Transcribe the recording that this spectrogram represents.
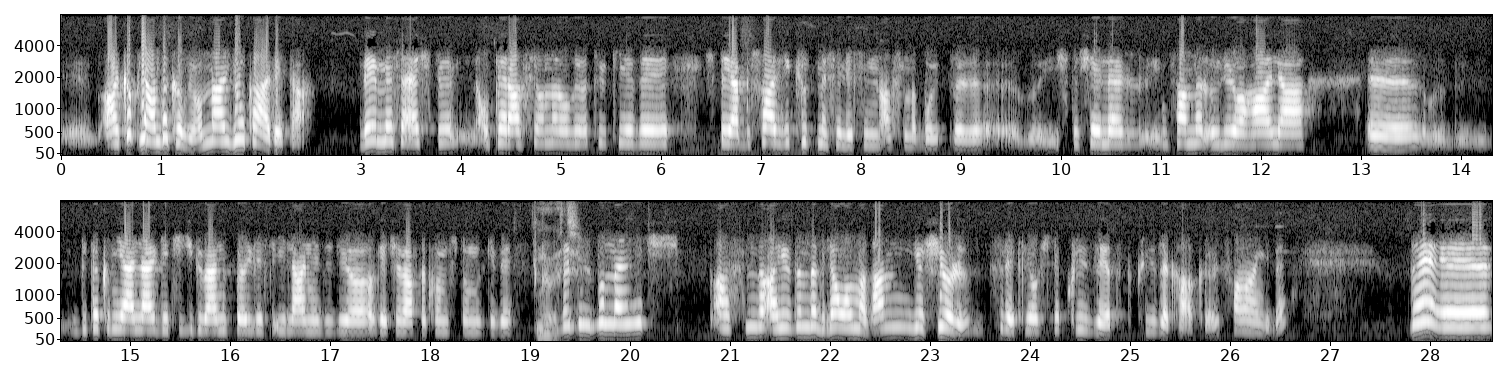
e, arka planda kalıyor. Onlar yok adeta. Ve mesela işte operasyonlar oluyor Türkiye'de işte ya bu sadece Kürt meselesinin aslında boyutları işte şeyler insanlar ölüyor hala ee, bir takım yerler geçici güvenlik bölgesi ilan ediliyor geçen hafta konuştuğumuz gibi evet. ve biz bunların hiç aslında ayırdığında bile olmadan yaşıyoruz sürekli işte krizle yatıp krizle kalkıyoruz falan gibi. Ve e,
